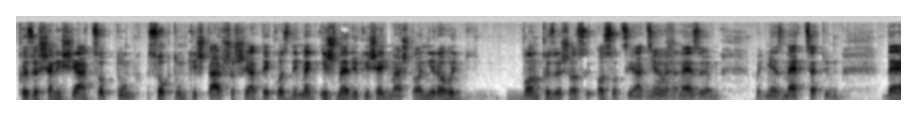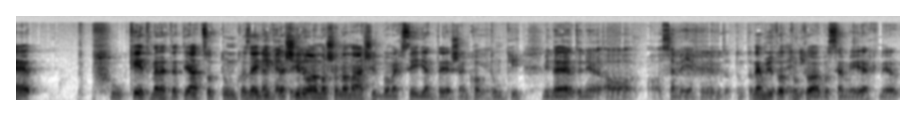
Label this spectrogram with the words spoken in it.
közösen is játszottunk, szoktunk is társasjátékozni, meg ismerjük is egymást annyira, hogy van közös asz- asszociációs ja. mezőnk, vagy mi ez, metszetünk. De Fú, két menetet játszottunk, az egyikben siralmasan, a másikban meg szégyen teljesen kaptunk ki. Mind a De kettőnél a, a személyeknél nem jutottunk tovább. nem jutottunk ennyi. tovább a személyeknél.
